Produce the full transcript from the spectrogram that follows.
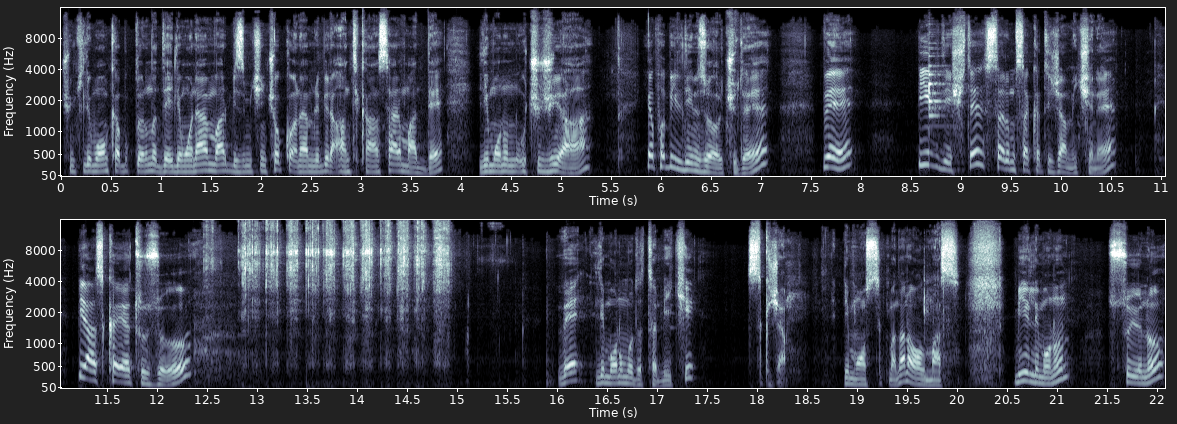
Çünkü limon kabuklarında D-limonen var. Bizim için çok önemli bir antikanser madde. Limonun uçucu yağı. Yapabildiğimiz ölçüde. Ve bir diş de sarımsak atacağım içine. Biraz kaya tuzu. Ve limonumu da tabii ki sıkacağım. Limon sıkmadan olmaz. Bir limonun suyunu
